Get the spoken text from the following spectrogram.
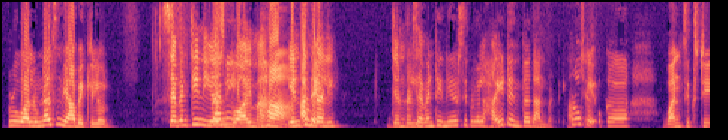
ఇప్పుడు వాళ్ళు ఉండాల్సింది యాభై కిలోలు. Seventeen years boy. ఉండాలి? జనరల్ సెవెంటీన్ ఇయర్స్ ఇప్పుడు వాళ్ళ హైట్ ఎంత దాన్ని బట్టి. ఇప్పుడు. ఓకే ఒక వన్ సిక్స్టీ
